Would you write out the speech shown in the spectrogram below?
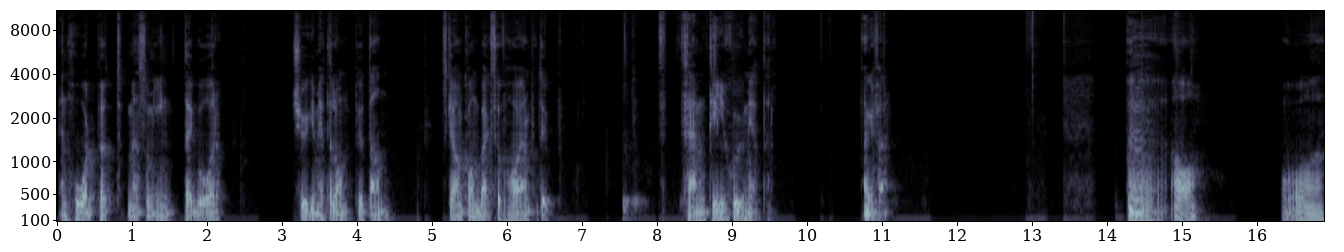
en hård putt men som inte går 20 meter långt, utan ska jag ha en comeback så har jag den på typ 5 till 7 meter. Ungefär. Mm. Eh, ja. Och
